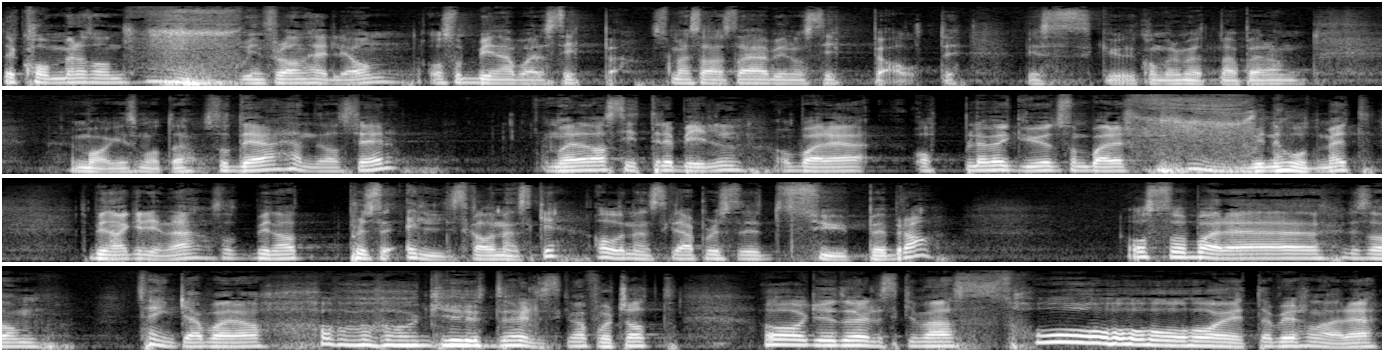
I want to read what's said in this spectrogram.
Det kommer en sånn inn fra Den hellige ånd, og så begynner jeg bare å sippe. Som jeg sa, jeg begynner å sippe alltid hvis Gud kommer og møter meg på en magisk måte. Så det hender at skjer. Når jeg da sitter i bilen og bare opplever Gud som bare inn i hodet mitt, så begynner jeg å grine. Så begynner jeg å plutselig elske alle mennesker. Alle mennesker er plutselig superbra. Og så bare liksom tenker jeg bare Å, Gud, du elsker meg fortsatt. Å, Gud, du elsker meg så høyt. Det blir sånn der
